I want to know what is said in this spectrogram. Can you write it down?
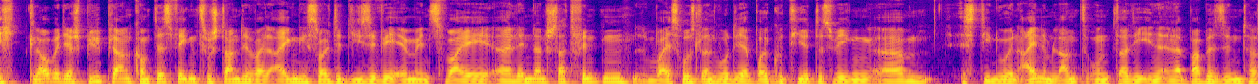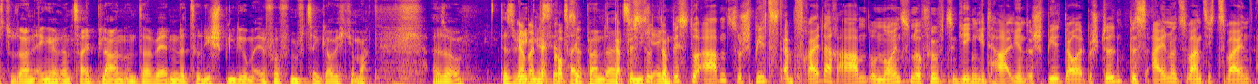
Ich glaube, der Spielplan kommt deswegen zustande, weil eigentlich sollte diese WM in zwei äh, Ländern stattfinden. Weißrussland wurde ja boykottiert, deswegen ähm, ist die nur in einem Land und da die in einer Bubble sind, hast du da einen engeren Zeitplan und da werden natürlich Spiele um 11.15 Uhr, glaube ich, gemacht. Also Deswegen da ist der kommst du- Zeitplan da, da, ziemlich du, eng. da bist du abends, du spielst am Freitagabend um 19.15 Uhr gegen Italien. Das Spiel dauert bestimmt bis 21, 22,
